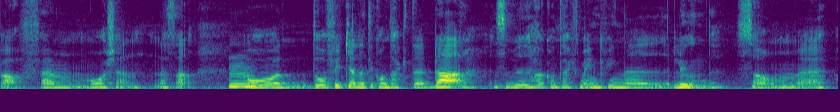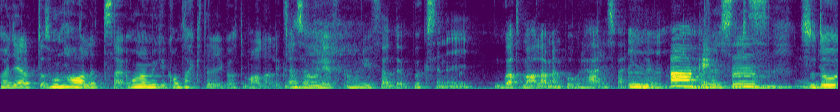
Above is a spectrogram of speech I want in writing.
ja, fem år sedan nästan. Mm. Och då fick jag lite kontakter där. Så vi har kontakt med en kvinna i Lund som eh, har hjälpt oss. Hon har, lite så här, hon har mycket kontakter i Guatemala. Liksom. Alltså hon är, hon är ju född och uppvuxen i Guatemala men bor här i Sverige Mm. nu. Ah, okej. Precis. Mm. Så då,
